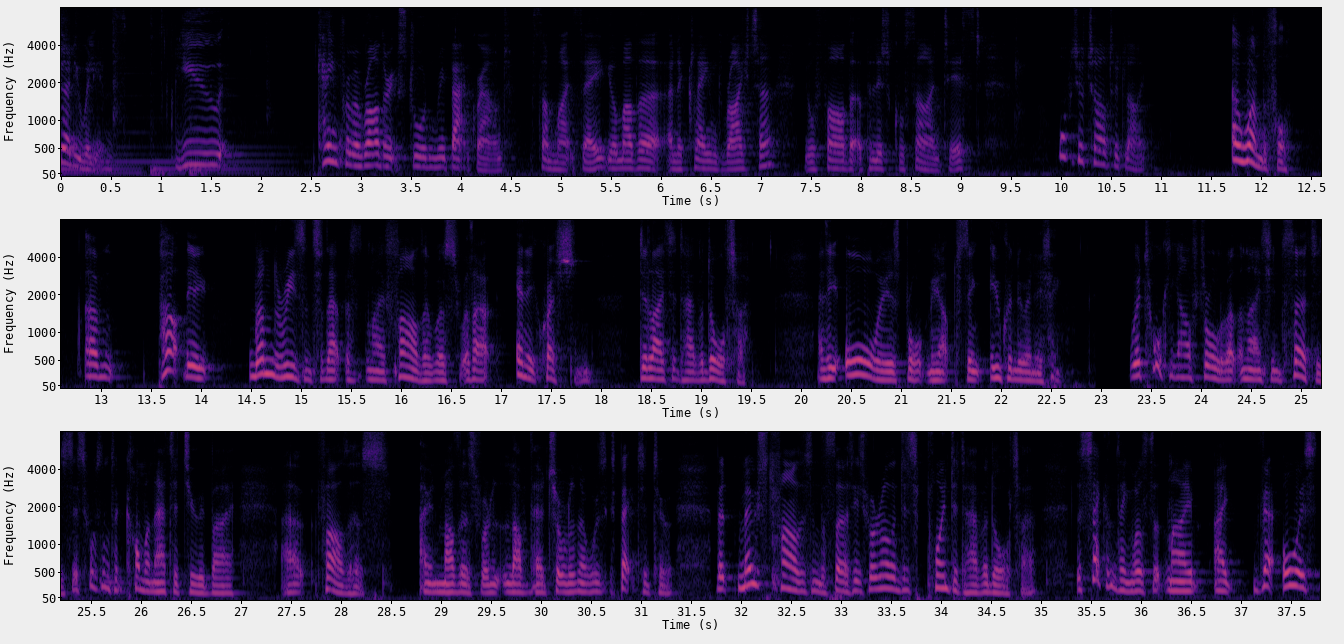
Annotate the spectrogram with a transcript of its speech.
Shirley Williams, you came from a rather extraordinary background, some might say. Your mother, an acclaimed writer, your father, a political scientist. What was your childhood like? Oh, wonderful. Um, partly, one of the reasons for that was my father was, without any question, delighted to have a daughter. And he always brought me up to think, you can do anything. We're talking, after all, about the 1930s. This wasn't a common attitude by uh, fathers. I mean, mothers were loved their children, they was expected to. But most fathers in the 30s were rather disappointed to have a daughter. The second thing was that my, I always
